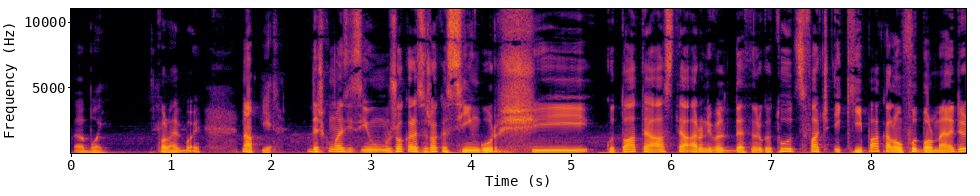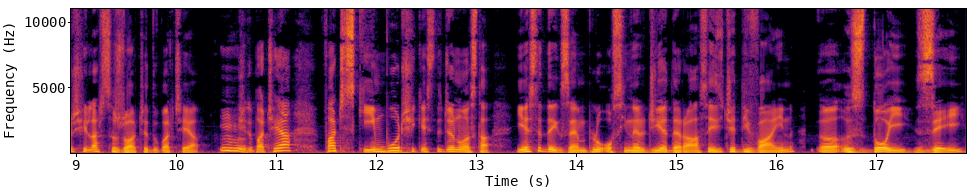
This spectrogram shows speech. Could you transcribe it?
Uh, boy. Polite boy. Na. Yeah. Deci, cum am zis, e un joc care se joacă singur și cu toate astea are un nivel de death, pentru că tu îți faci echipa ca la un football manager și îi lași să joace după aceea. Mhm. Mm-hmm. Și după aceea faci schimburi și chestii de genul ăsta. Este, de exemplu, o sinergie de rasă, îi zice Divine, uh, îs doi zei,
